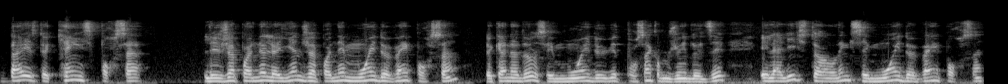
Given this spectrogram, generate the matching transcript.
baisse de 15% Les Japonais, le yen japonais, moins de 20 Le Canada, c'est moins de 8% comme je viens de le dire. Et la livre sterling, c'est moins de 20%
